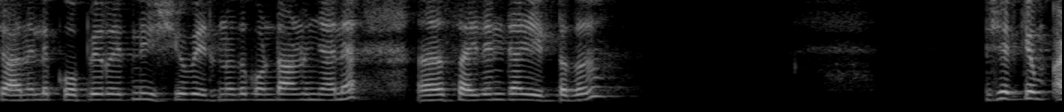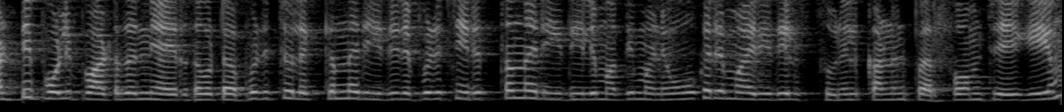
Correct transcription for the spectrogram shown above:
ചാനലിൽ കോപ്പിറൈറ്റിന്റെ ഇഷ്യൂ വരുന്നത് കൊണ്ടാണ് ഞാൻ സൈലന്റായി ഇട്ടത്. ശരിക്കും അടിപൊളി പാട്ട് തന്നെയായിരുന്നു കേട്ടോ. പിടിച്ചുലക്കുന്ന രീതിയിൽ പിടിച്ചിരുത്തുന്ന രീതിയിലും അതിമനോഹരമായ രീതിയിൽ സുനിൽ കണ്ണൻ പെർഫോം ചെയ്യുകയും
